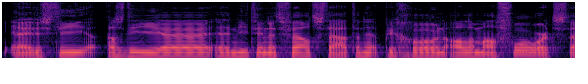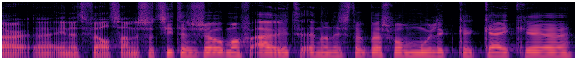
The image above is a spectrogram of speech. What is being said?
Nee, dus die, als die eh, niet in het veld staat, dan heb je gewoon allemaal forwards daar in het veld staan. Dus het ziet er zo maf uit. En dan is het ook best wel moeilijk kijken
